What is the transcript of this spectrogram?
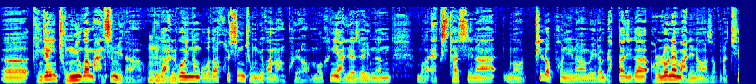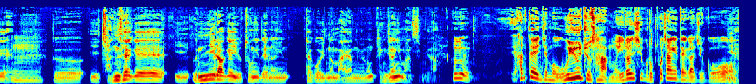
어 굉장히 종류가 많습니다. 우리가 음. 알고 있는 것보다 훨씬 종류가 많고요. 뭐 흔히 알려져 있는 뭐 엑스타시나 뭐 필로폰이나 뭐 이런 몇 가지가 언론에 많이 나와서 그렇지 음. 그이 전 세계에 이 은밀하게 유통이 되는 되고 있는 마약류는 굉장히 많습니다. 그리고 한때 이제 뭐 우유 주사 뭐 이런 식으로 포장이 돼 가지고 예.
